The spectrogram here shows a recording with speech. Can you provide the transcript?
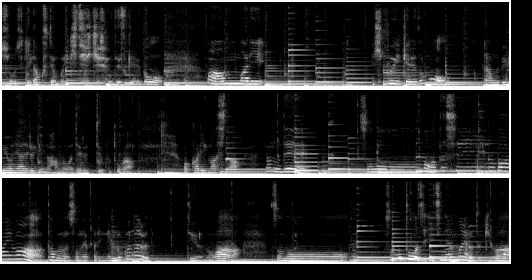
正直なくても生きていけるんですけれど。まああんまり低いけれどもあの微妙にアレルギーの反応が出るっていうことが分かりました。のでそのまあ私の場合は多分そのやっぱり眠くなるっていうのはそのその当時1年前の時は、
